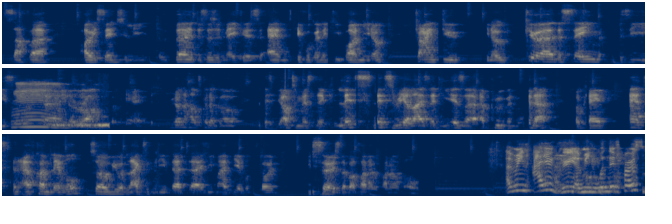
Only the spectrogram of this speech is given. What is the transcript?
Safa are essentially the decision makers. And if we're going to keep on, you know, trying to, you know, cure the same disease, mm. uh, you know, wrong. we don't know how it's going to go. Let's be optimistic. Let's let's realize that he is a, a proven winner. Okay, at an Afcon level. So we would like to believe that uh, he might be able to go and research the Bafana Bafana of old. I mean, I agree. I mean, when they first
